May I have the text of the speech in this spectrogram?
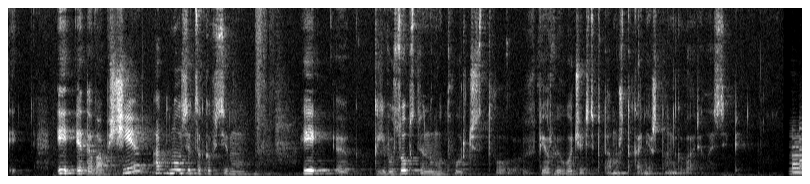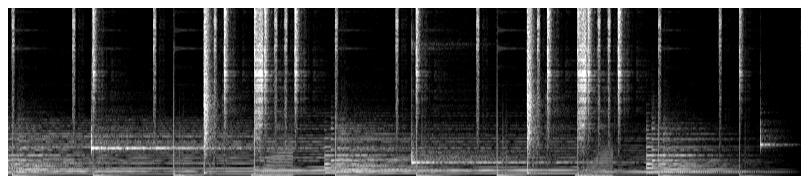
И, и это вообще относится ко всему, и э, к его собственному творчеству в первую очередь, потому что, конечно, он говорил о себе.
